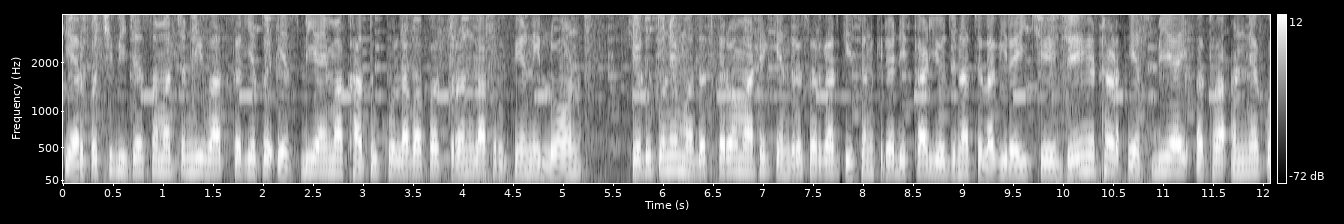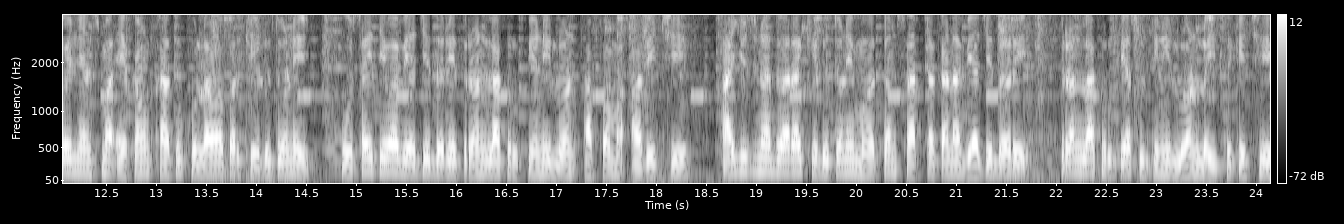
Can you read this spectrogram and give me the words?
ત્યાર પછી બીજા સમાચારની વાત કરીએ તો એસબીઆઈમાં ખાતું ખોલાવવા પર ત્રણ લાખ રૂપિયાની લોન. ખેડૂતોને મદદ કરવા માટે કેન્દ્ર સરકાર કિસાન ક્રેડિટ કાર્ડ યોજના ચલાવી રહી છે. જે હેઠળ એસબીઆઈ અથવા અન્ય કોઈ લેન્સમાં એકાઉન્ટ ખાતું ખોલાવવા પર ખેડૂતોને પોસાય તેવા વ્યાજે દરે ત્રણ લાખ રૂપિયાની લોન આપવામાં આવે છે. આ યોજના દ્વારા ખેડૂતોને મહત્તમ સાત ટકાના વ્યાજે દરે ત્રણ લાખ રૂપિયા સુધીની લોન લઈ શકે છે.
